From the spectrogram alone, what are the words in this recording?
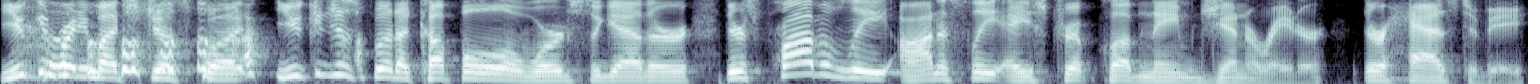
You can pretty much just put you could just put a couple of words together. There's probably honestly a strip club named Generator. There has to be.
